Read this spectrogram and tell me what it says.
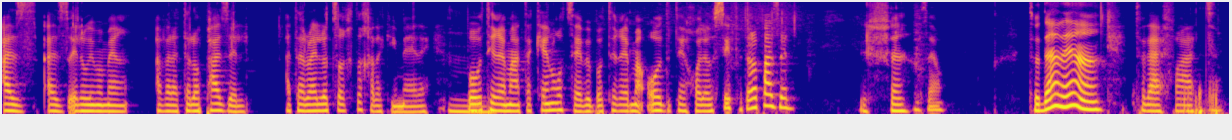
אז, אז אלוהים אומר, אבל אתה לא פאזל, אתה אולי לא צריך את החלקים האלה. Mm. בוא תראה מה אתה כן רוצה, ובוא תראה מה עוד אתה יכול להוסיף, אתה לא פאזל. יפה. זהו. תודה, לאה. תודה, אפרת.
